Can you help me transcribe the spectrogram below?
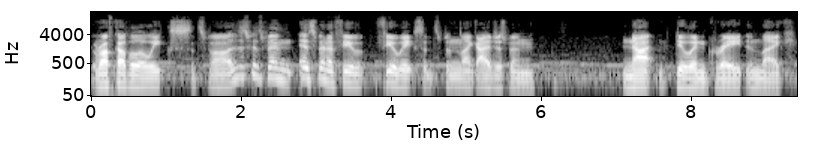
rough couple of weeks. It's uh, has been it's been a few few weeks. It's been like I just been not doing great and like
